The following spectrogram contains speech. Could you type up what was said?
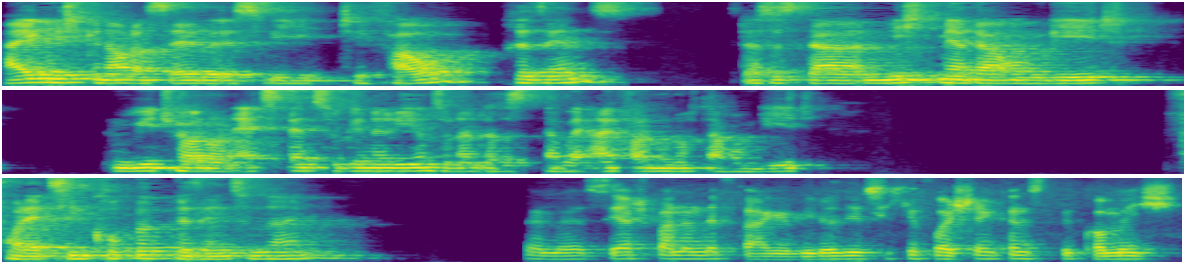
eigentlich genau dasselbe ist wie TV-Präsenz, dass es da nicht mehr darum geht, ein Return on Ad Spend zu generieren, sondern dass es dabei einfach nur noch darum geht, vor der Zielgruppe präsent zu sein? Eine sehr spannende Frage. Wie du dir sicher vorstellen kannst, bekomme ich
